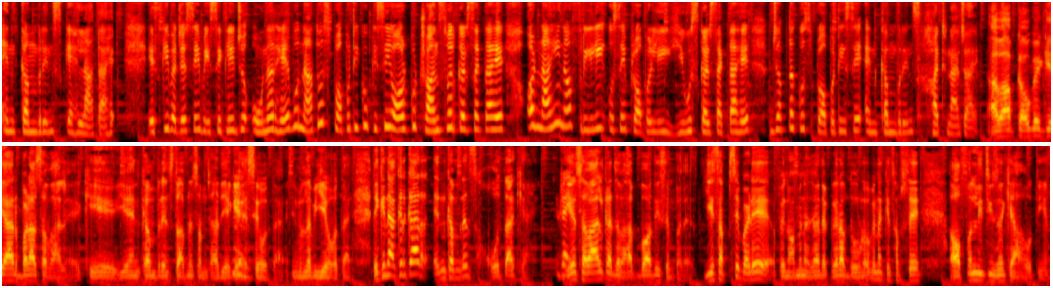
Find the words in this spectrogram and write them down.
एनकम्बरेंस कहलाता है। इसकी वजह से बेसिकली जो ओनर है वो ना तो इस प्रॉपर्टी को किसी और को ट्रांसफ़र कर सकता है और ना ही ना फ्रीली उसे प्रॉपरली यूज़ कर सकता है जब तक उस प्रॉपर्टी से एनकम्बरेंस हट ना जाए। अब आप कहोगे कि यार बड़ा सवाल है कि ये एनकम्बरेंस तो आपने समझा दिया हम्म। कि ऐसे होता है मतलब ये होता है। लेकिन आखिरकार एनकम्बरेंस होता क्या है? Right. ये सवाल का जवाब बहुत ही सिंपल है ये सबसे बड़े फिनोमिना अगर आप ढूंढोगे ना कि सबसे ऑफनली चीज़ें क्या होती हैं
